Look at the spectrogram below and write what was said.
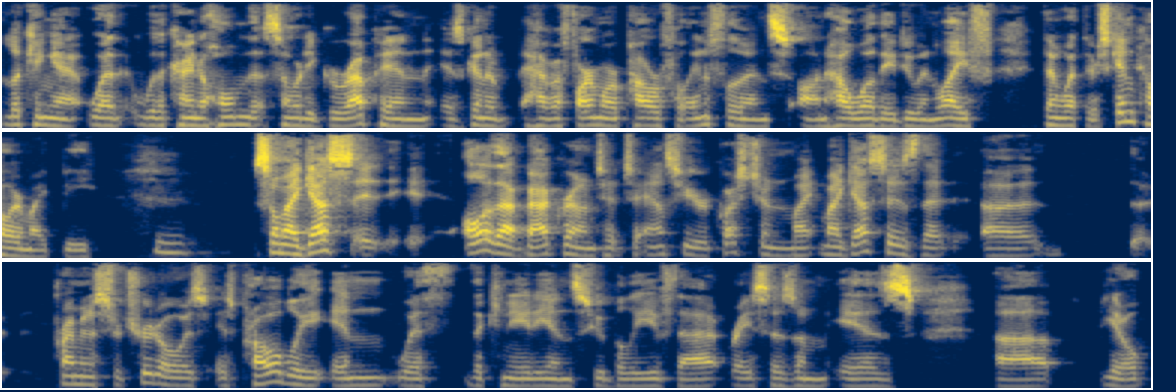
looking at whether the kind of home that somebody grew up in is going to have a far more powerful influence on how well they do in life than what their skin color might be. Mm. So my guess, it, it, all of that background to, to answer your question, my, my guess is that uh, Prime Minister Trudeau is is probably in with the Canadians who believe that racism is, uh, you know,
